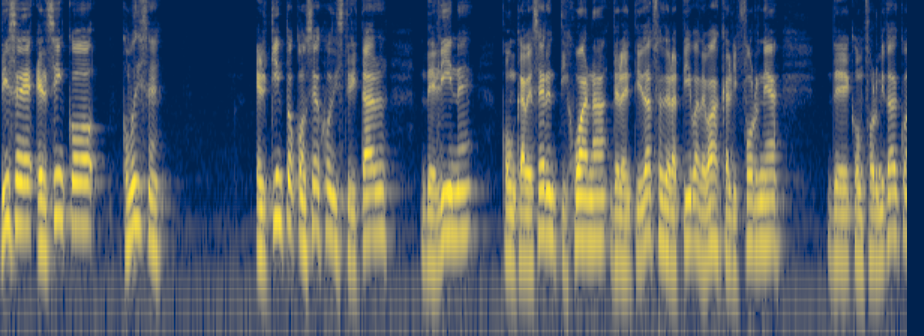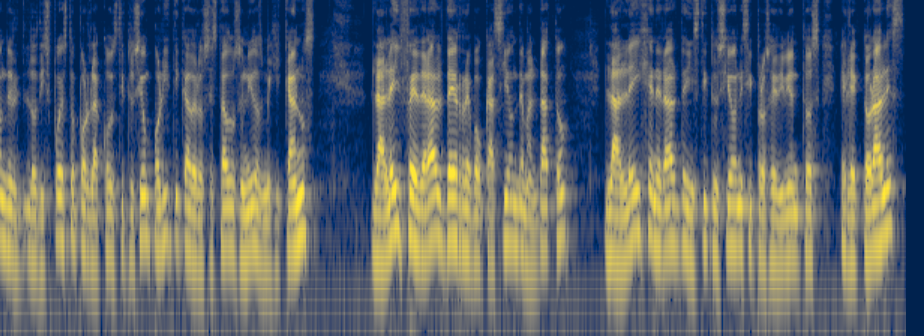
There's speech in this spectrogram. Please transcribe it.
Dice el 5, ¿cómo dice? El quinto Consejo Distrital del INE con cabecera en Tijuana de la entidad federativa de Baja California, de conformidad con lo dispuesto por la Constitución Política de los Estados Unidos Mexicanos, la Ley Federal de Revocación de Mandato, la Ley General de Instituciones y Procedimientos Electorales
